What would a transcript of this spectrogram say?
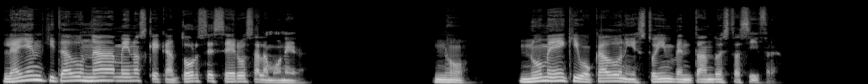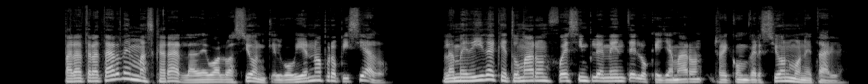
le hayan quitado nada menos que 14 ceros a la moneda. No, no me he equivocado ni estoy inventando esta cifra. Para tratar de enmascarar la devaluación que el gobierno ha propiciado, La medida que tomaron fue simplemente lo que llamaron reconversión monetaria,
